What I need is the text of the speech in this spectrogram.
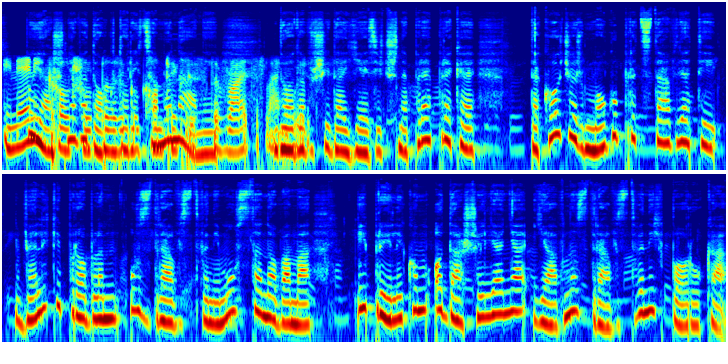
pojašnjava doktorica Monani, dodavši da jezične prepreke također mogu predstavljati veliki problem u zdravstvenim ustanovama i prilikom odašiljanja javnozdravstvenih poruka.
